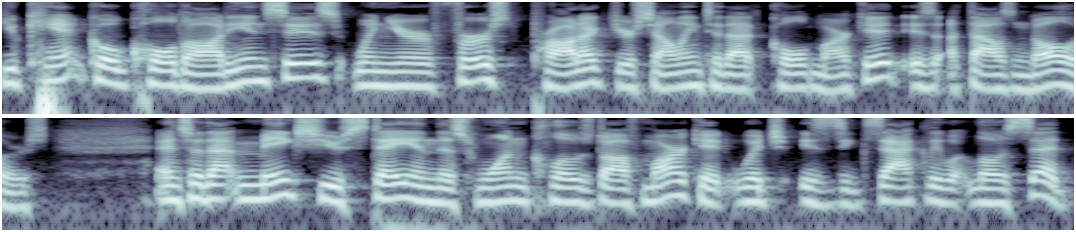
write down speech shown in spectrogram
You can't go cold audiences when your first product you're selling to that cold market is thousand dollars. And so that makes you stay in this one closed off market, which is exactly what Los said.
